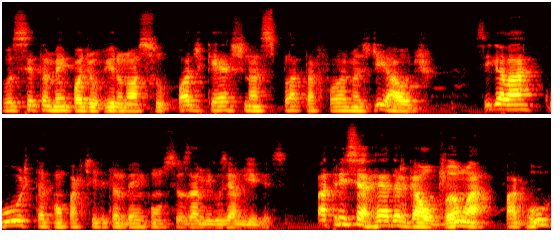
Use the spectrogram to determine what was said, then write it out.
Você também pode ouvir o nosso podcast nas plataformas de áudio. Siga lá, curta, compartilhe também com seus amigos e amigas. Patrícia Heder Galvão, a Pagu,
